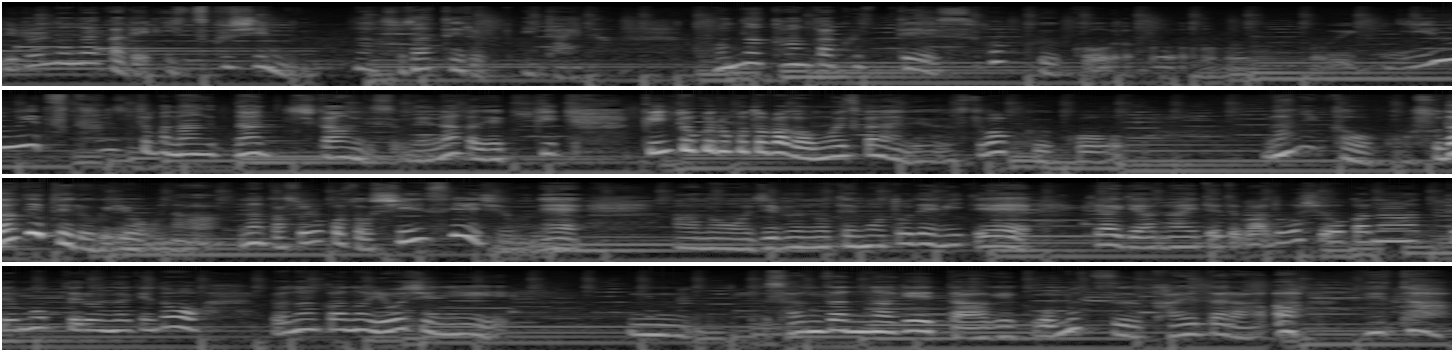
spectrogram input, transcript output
自分の中で慈しむ育てるみたいなこんな感覚ってすごくこう優越感じてもなんな違うんですよね。なんかねピピンとくる言葉が思いつかないんですけどすごくこう何かをこう育ててるようななんかそれこそ新生児をねあの自分の手元で見てギャーギャー泣いててわどうしようかなって思ってるんだけど夜中の4時に、うん、散々嘆いた挙句おむつ変えたらあ寝た。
